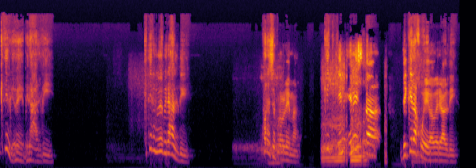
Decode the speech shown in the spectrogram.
¿Qué tiene que ver Beraldi? ¿Qué tiene que ver Beraldi? ¿Cuál es el problema? en, esta, ¿De qué la juega Beraldi?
